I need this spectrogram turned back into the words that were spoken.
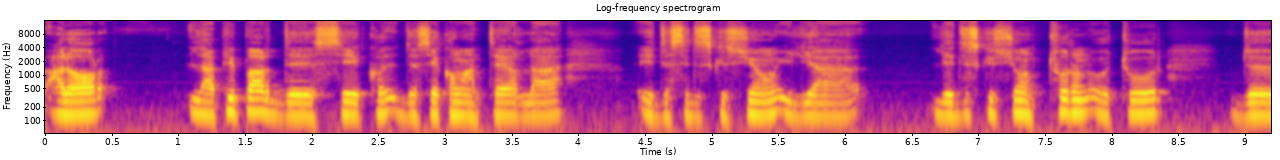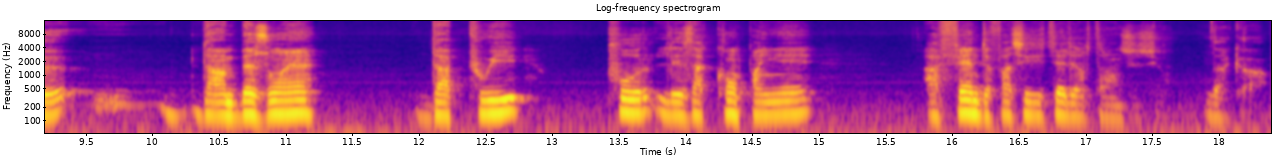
Alors, la plupart de ces, de ces commentaires-là et de ces discussions, il y a les discussions tournent autour de d'un besoin d'appui pour les accompagner afin de faciliter leur transition. D'accord.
